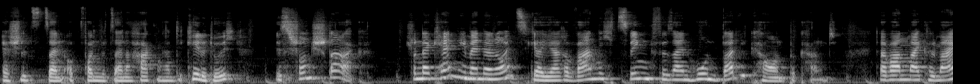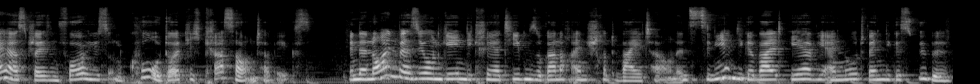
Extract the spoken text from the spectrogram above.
er schlitzt seinen Opfern mit seiner Hakenhand die Kehle durch, ist schon stark. Schon der Candyman der 90er Jahre war nicht zwingend für seinen hohen Bodycount bekannt. Da waren Michael Myers, Jason Voorhees und Co. deutlich krasser unterwegs. In der neuen Version gehen die Kreativen sogar noch einen Schritt weiter und inszenieren die Gewalt eher wie ein notwendiges Übel.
